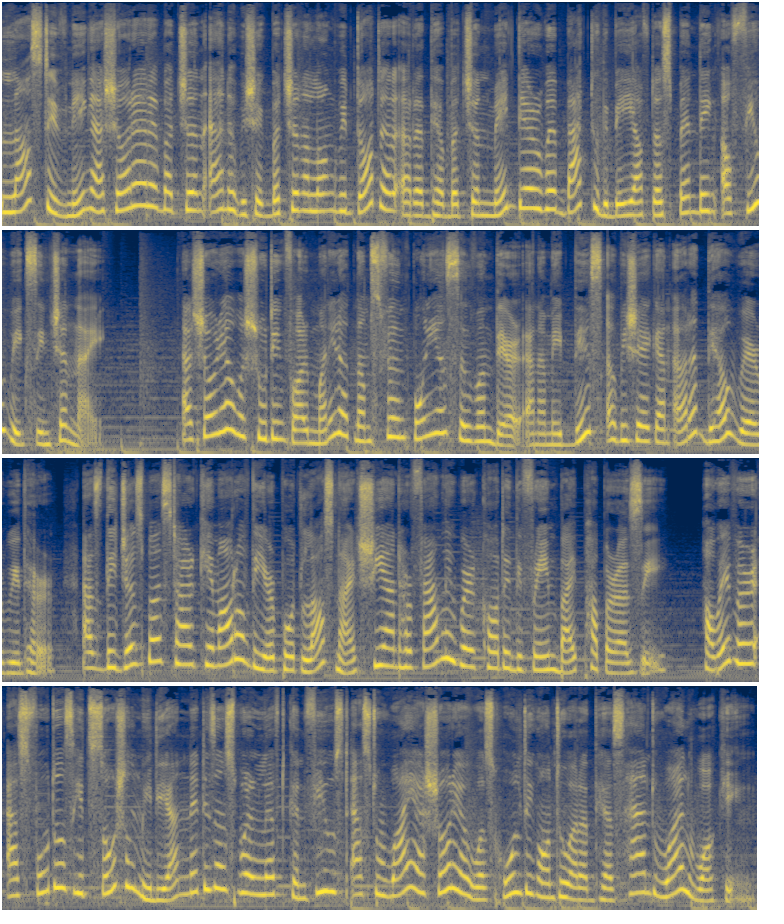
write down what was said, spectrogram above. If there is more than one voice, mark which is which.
Speaker 1: Last evening, Aishwarya Rai Bachchan and Abhishek Bachchan, along with daughter Aaradhya Bachchan, made their way back to the Bay after spending a few weeks in Chennai. Aishwarya was shooting for Mani Ratnam's film Ponniyin Selvan there, and amid this, Abhishek and Aaradhya were with her. As the Jazba star came out of the airport last night, she and her family were caught in the frame by paparazzi. However, as photos hit social media, netizens were left confused as to why Aishwarya was holding onto Aaradhya's hand while walking.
